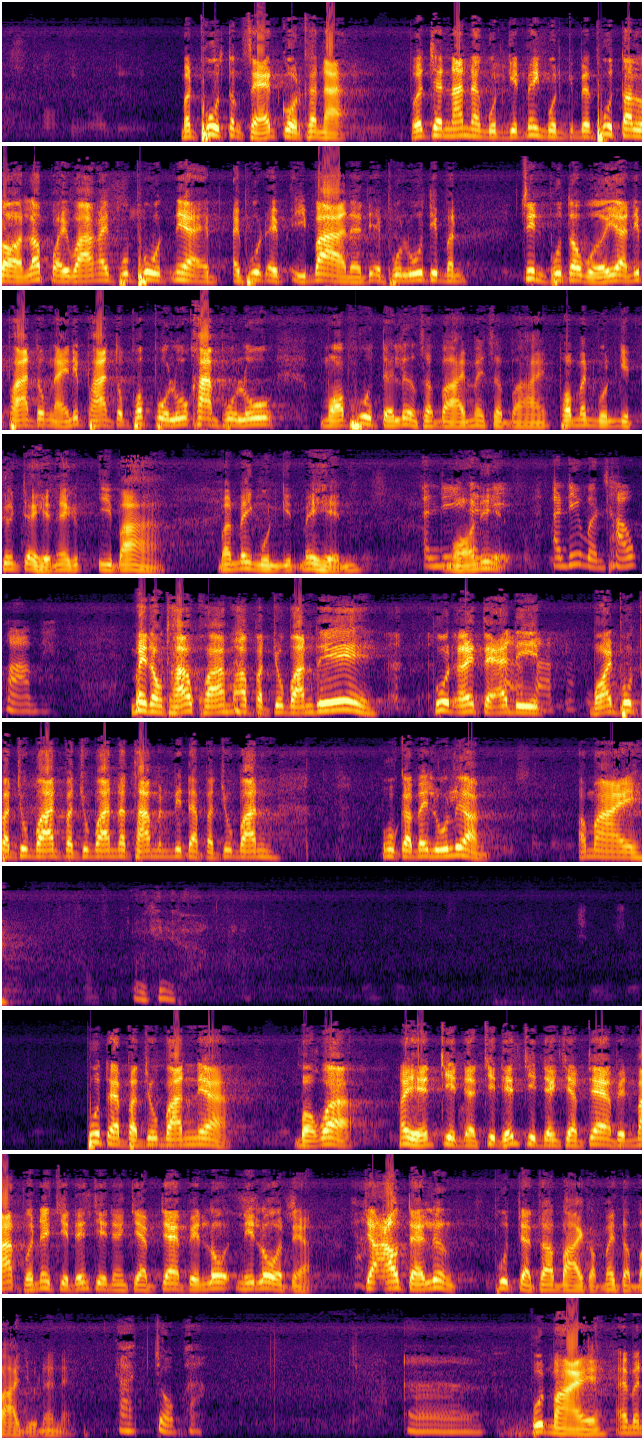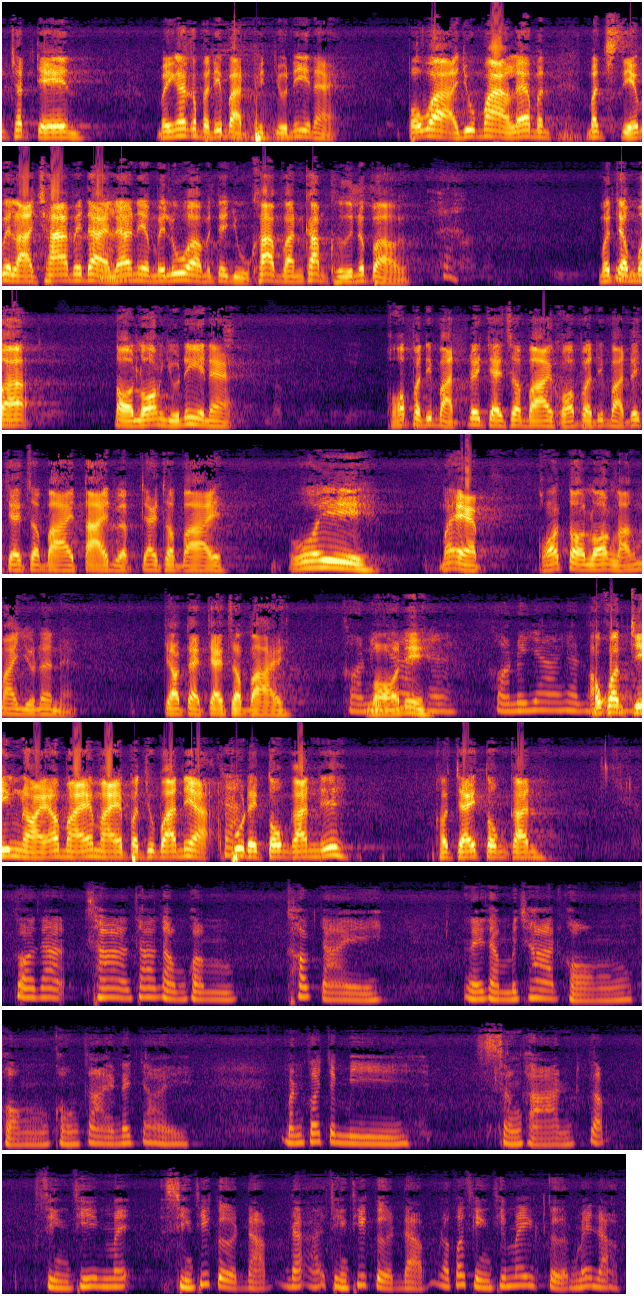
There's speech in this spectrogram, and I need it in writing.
มันพูดตั้งแสนโกรธขณะ เพราะฉะนั้นหงุดหงิดไม่หงุดหงิดไปพูดตลอดแล้วปล่อยวางไอ้ผู้พูดเนี่ยไอ้พูดไอ้อีบ้าเนี่ยที่ไอ้ผู้รู้ที่มันสิ้นพุทธเวยอะนิพพานตรงไหนนิพพานตรงพบผู้รู้ข้ามผู้รู้ หมอพูดแต่เรื่องสบายไม่สบายพอมันหงุดหงิดขึ้นจะเห็นไอ้อีบ้า มันไม่หงุดหงิดไม่เห็นอันนี้หมอนี่อันนี้เหมือนเท้าความ ไม่ต้องเท้าความเอาปัจจุบันดิพูดอะไรแต่อดีตบอยพูดปัจจุบันปัจจุบันธรรมมันมีแต่ปัจจุบัน พูดกันไม่รู้เรื่อง เอาใหม่โอเคค่ะ พูดแต่ปัจจุบันเนี่ยบอกว่าให้เห็นจิตเนี่ยจิตเห็นจิตอย่างแจ่มแจ้งเป็นมรรคผลให้จิตเห็นจิตอย่างแจ่มแจ้งเป็นโลดนิโรธเนี่ย จะเอาแต่เรื่องพูดแต่สบายกับไม่สบายอยู่นั่นแหละค่ะจบค่ะอ่าพูดใหม่ให้มันชัดเจน ไม่งั้นก็ปฏิบัติผิดอยู่นี่แน่เพราะว่าอายุมากแล้วมันมันเสียเวลาช้าไม่ได้แล้วเนี่ยไม่รู้ว่ามันจะอยู่ข้ามวันข้ามคืนหรือเปล่า มันจะมาต่อรองอยู่นี่แน่ ขอปฏิบัติด้วยใจสบาย ขอปฏิบัติด้วยใจสบาย ตายแบบใจสบาย โอ้ย มาแอบขอต่อรองหลังมาอยู่นั่นเนี่ยจะเอาแต่ใจสบายขออหมอนุญาตนี่ค่ะขออนุญาตค่ะหลวงเอาความตจริงหน่อยเอาใหม่เอาใหม่ปัจจุบันเนี่ยค่ะพูดได้ตรงกันดิเข้าใจตรงกัน ก็ถ้าถ้าถ้าทำความเข้าใจในธรรมชาติของของของกายและใจ มันก็จะมีสังขารกับสิ่งที่ไม่ สิ่งที่เกิดดับสิ่งที่เกิดดับ แล้วก็สิ่งที่ไม่เกิดไม่ดับ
